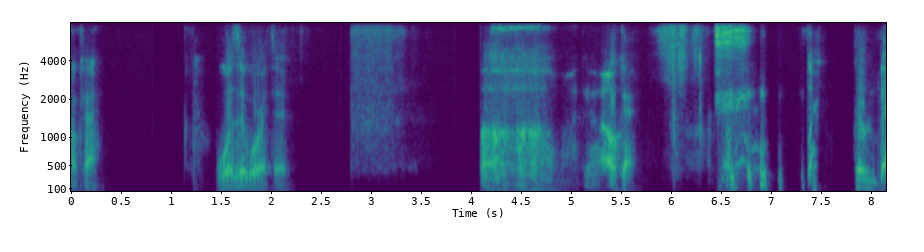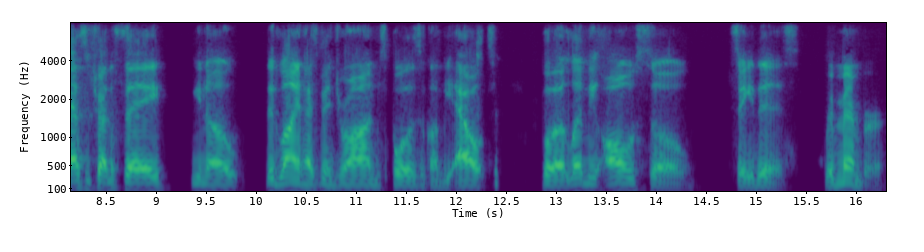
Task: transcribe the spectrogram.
Okay. Was it worth it? Oh my god. Okay. like Kokugatsu tried to say, you know, the line has been drawn, the spoilers are gonna be out. But let me also say this. Remember,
